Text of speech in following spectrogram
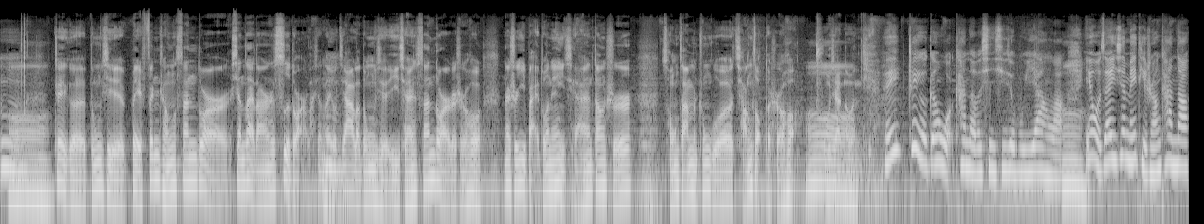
嗯，哦，这个东西被分成三段儿，现在当然是四段儿了，现在又加了东西。以前三段儿的时候，那是一百多年以前，当时从咱们中国抢走的时候哦出现的问题。哎，这个跟我看到的信息就不一样了。嗯。因为我在一些媒体上看到，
